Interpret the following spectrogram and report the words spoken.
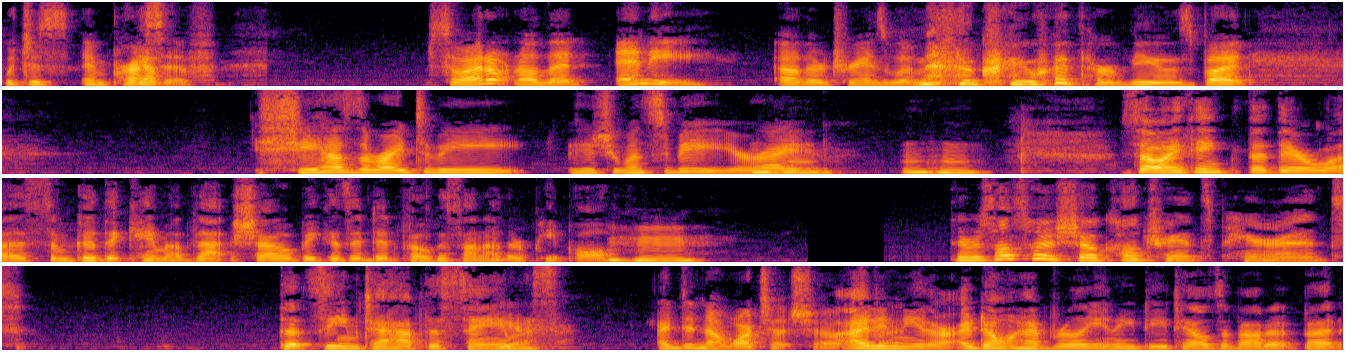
Which is impressive. Yep. So I don't know that any other trans women agree with her views, but she has the right to be who she wants to be. You're mm-hmm. right. So I think that there was some good that came of that show because it did focus on other people. Mm-hmm. There was also a show called Transparent that seemed to have the same. Yes. I did not watch that show. I but... didn't either. I don't have really any details about it, but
